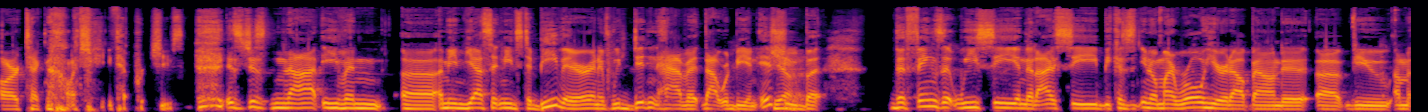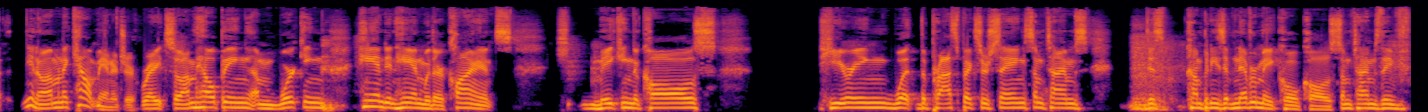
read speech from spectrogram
our technology that we're using. It's just not even uh, I mean, yes, it needs to be there and if we didn't have it, that would be an issue, yeah. but the things that we see and that I see, because you know my role here at Outbound uh, View, I'm you know I'm an account manager, right? So I'm helping, I'm working hand in hand with our clients, making the calls, hearing what the prospects are saying. Sometimes this companies have never made cold calls. Sometimes they've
